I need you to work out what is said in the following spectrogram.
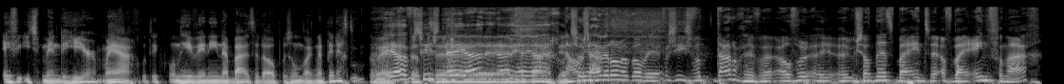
even iets minder hier. Maar ja, goed, ik kon hier weer niet naar buiten lopen zonder dat ik naar binnen getrokken werd. Ja, Dat, precies. eh, Nee, ja, ja, ja, ja, goed, ja. zo zijn we dan ook alweer. Precies, want daar nog even over. Eh, U zat net bij één, twee- of bij één vandaag.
